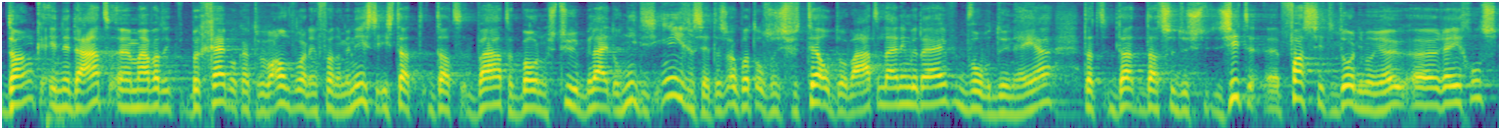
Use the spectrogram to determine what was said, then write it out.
Dank, inderdaad. Uh, maar wat ik begrijp ook uit de beantwoording van de minister... is dat dat waterbodemstuurbeleid nog niet is ingezet. Dat is ook wat ons is verteld door waterleidingbedrijven, bijvoorbeeld Dunea. Dat, dat, dat ze dus zitten, uh, vastzitten door die milieuregels.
